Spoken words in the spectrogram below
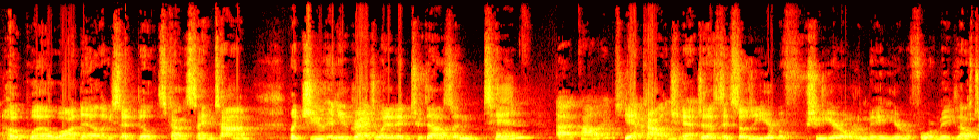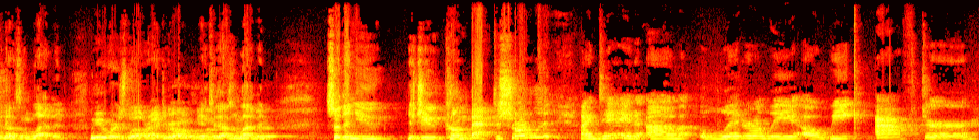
Hopewell, Waddell, like you said, built it's kind of the same time. But you and you graduated in 2010. Uh, college? Yeah, college. Yeah, 2010. So it was a year before. She was a year older than me, a year before me because that was Okay. 2011. Well, you were as well, right? Yeah, I was yeah, 2011. So then you did you come back to Charlotte? I did. Um, literally a week after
